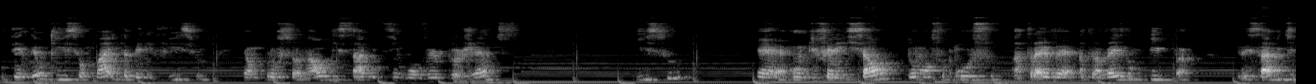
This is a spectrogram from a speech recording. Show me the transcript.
Entendeu que isso é um baita benefício? É um profissional que sabe desenvolver projetos? Isso é um diferencial do nosso curso através, através do PIPA. Ele sabe de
